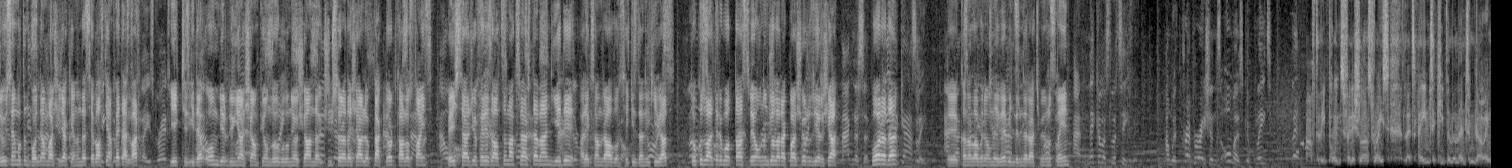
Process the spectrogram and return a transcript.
Lewis Hamilton polden başlayacak. Yanında Sebastian Vettel var. İlk çizgide 11 dünya şampiyonluğu bulunuyor. Şu anda 3. sırada Charles Leclerc, 4 Carlos Sainz, 5 Sergio Perez, 6 Max Verstappen, 7 Alexander Albon, 8 Daniel Kvyat, 9 Valtteri Bottas ve 10. olarak başlıyoruz yarışa. Bu arada e, kanala abone olmayı ve bildirimleri açmayı unutmayın. After the points finish last race, let's aim to keep the momentum going.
